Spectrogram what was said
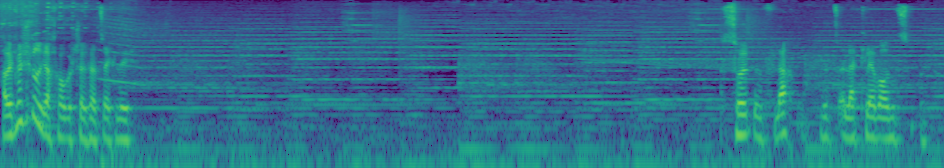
Habe ich mir schwieriger vorgestellt tatsächlich. Sollte ein Flachwitz aller clever und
